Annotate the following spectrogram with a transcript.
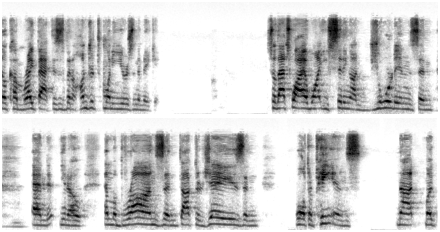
they'll come right back. This has been 120 years in the making. So that's why I want you sitting on Jordans and and you know and LeBrons and Dr. J's and Walter Paytons, not Mike,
